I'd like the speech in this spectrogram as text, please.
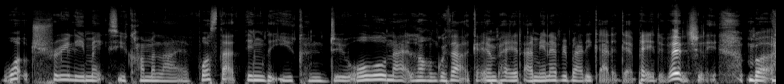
What truly makes you come alive? What's that thing that you can do all night long without getting paid? I mean, everybody got to get paid eventually, but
